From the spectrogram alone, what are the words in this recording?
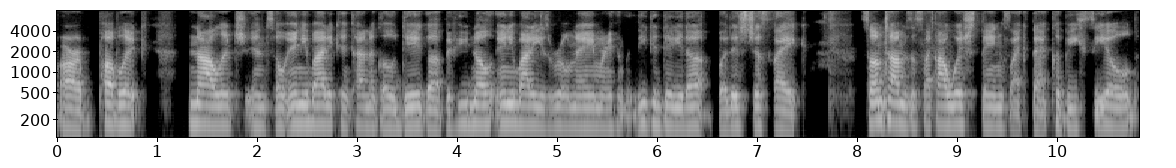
are public knowledge and so anybody can kind of go dig up. If you know anybody's real name or anything you can dig it up but it's just like sometimes it's like I wish things like that could be sealed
